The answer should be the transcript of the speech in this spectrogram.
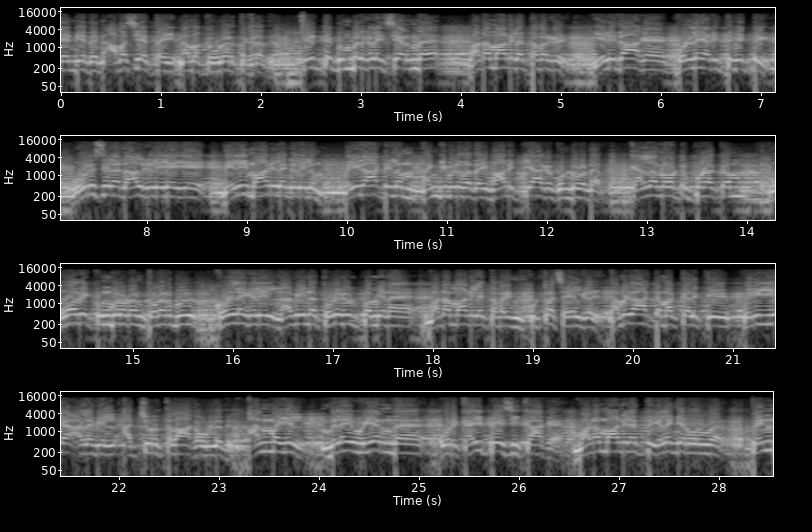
வேண்டியதன் அவசியத்தை நமக்கு உணர்த்துகிறது. திருட்டு கும்பல்களை சேர்ந்த வட மாநிலத்தவர்கள் எளிதாக கொள்ளையடித்துவிட்டு ஒரு சில நாள்களிலேயே வெளி மாநிலங்களிலும் வெளிநாட்டிலும் தங்கிவிடுவதை வாடிக்கையாக கொண்டுள்ளனர். கள்ள நோட்டு புழக்கம் போதை கும்பலுடன் தொடர்பு கொள்ளைகளில் நவீன தொழில்நுட்பம் என வட மாநிலத்தவரின் குற்ற செயல்கள் தமிழ்நாட்டு மக்களுக்கு பெரிய அளவில் அச்சுறுத்தலாக உள்ளது. அண்மையில் விலை உயர்ந்த ஒரு கைபேசிக்காக வட மாநிலத்து இளைஞர் ஒருவர் பெண்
